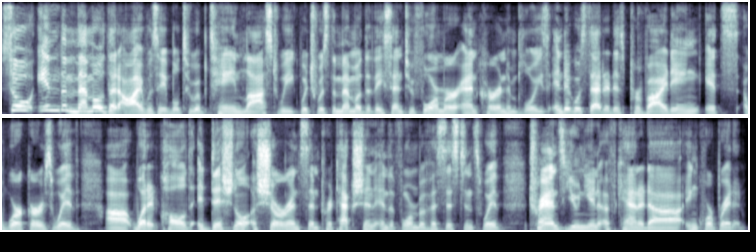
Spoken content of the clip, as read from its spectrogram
So, in the memo that I was able to obtain last week, which was the memo that they sent to former and current employees, Indigo said it is providing its workers with uh, what it called additional assurance and protection in the form of assistance with TransUnion of Canada Incorporated.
